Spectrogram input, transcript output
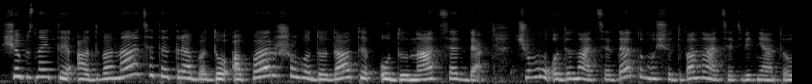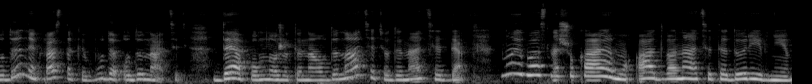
Щоб знайти А12, треба до А1 додати 11D. Чому 11D? Тому що 12 відняти 1 якраз таки 11. Д помножити на 11, 11D. Ну і, власне, шукаємо А12 дорівнює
